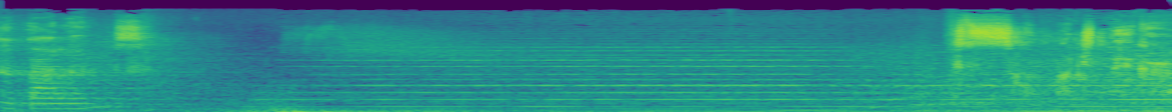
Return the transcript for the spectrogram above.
A balance. Much bigger.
